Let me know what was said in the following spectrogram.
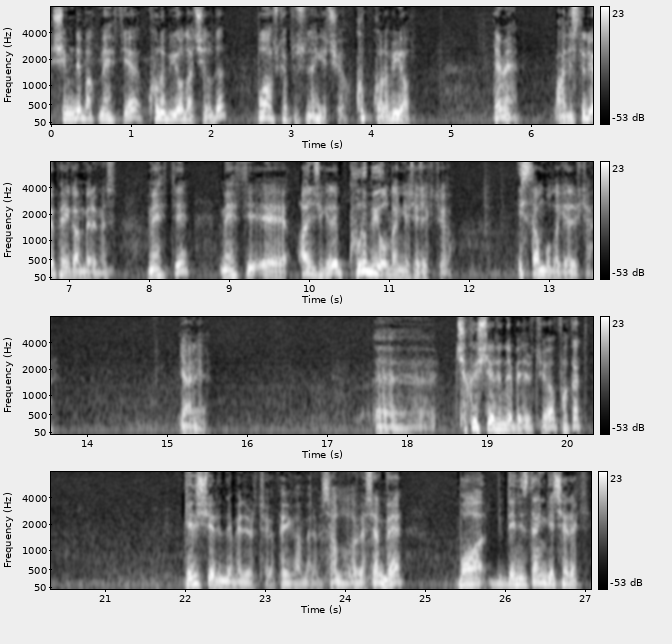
Şimdi bak Mehdi'ye kuru bir yol açıldı. Boğaz Köprüsü'nden geçiyor. Kupkuru bir yol. Değil mi? Hadiste diyor Peygamberimiz. Mehdi, Mehdi e, aynı şekilde kuru bir yoldan geçecek diyor. İstanbul'a gelirken. Yani e, çıkış yerinde belirtiyor. Fakat geliş yerinde belirtiyor Peygamberimiz sallallahu aleyhi ve sellem ve boğa, denizden geçerek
